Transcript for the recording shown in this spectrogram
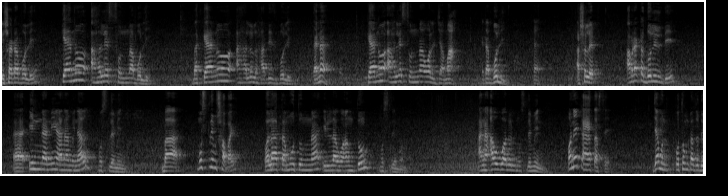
বিষয়টা বলি, কেন আহলে সন্না বলি বা কেন আহলুল হাদিস বলি, তাই না? কেন আহলে সন্না ওয়াল জামা এটা বলি হ্যাঁ। আসলে আমরা একটা দলিল দিই ইন্নানি আনা মিনাল মুসলিমিন, বা মুসলিম সবাই ওলা তামুতুন্না ইল্লা ওয়া আনতুম মুসলিমুন। আনা আউয়ালুল মুসলিমিন, অনেক আয়াত আছে। যেমন প্রথমটা যদি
